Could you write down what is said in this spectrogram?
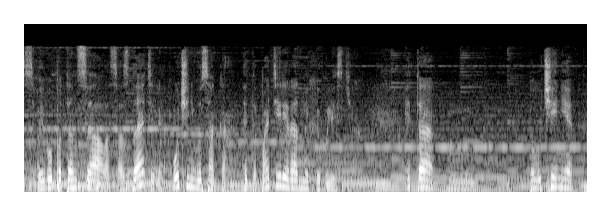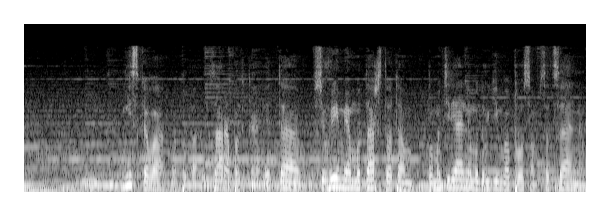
своего потенциала создателя очень высока. Это потери родных и близких. Это получение низкого заработка, это все время мытарство там по материальным и другим вопросам, социальным,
